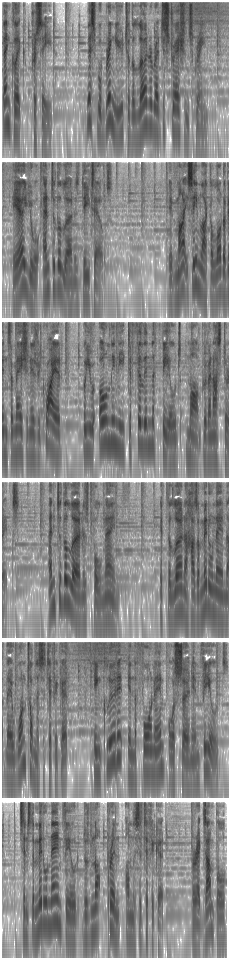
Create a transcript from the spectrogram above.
then click Proceed. This will bring you to the learner registration screen. Here you will enter the learner's details. It might seem like a lot of information is required, but you only need to fill in the fields marked with an asterisk. Enter the learner's full name. If the learner has a middle name that they want on the certificate, include it in the forename or surname fields, since the middle name field does not print on the certificate. For example,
